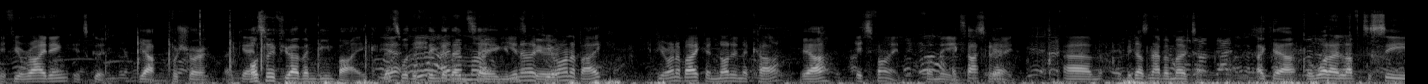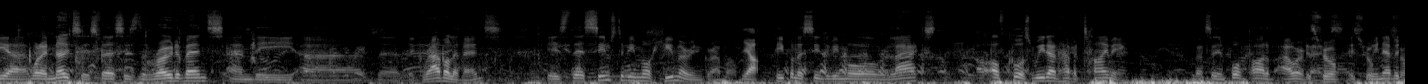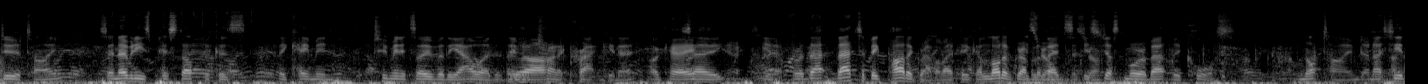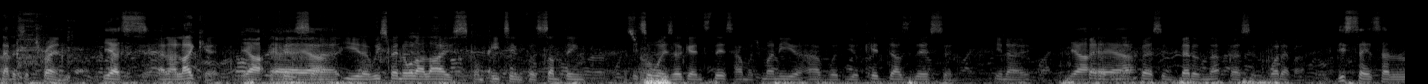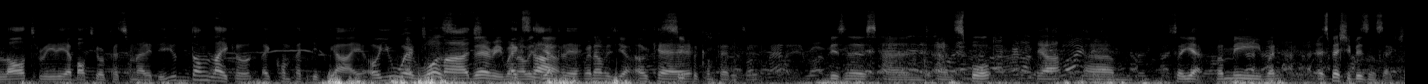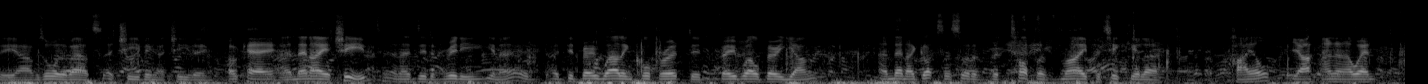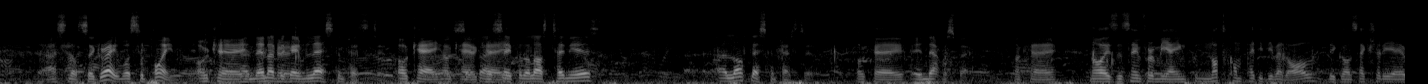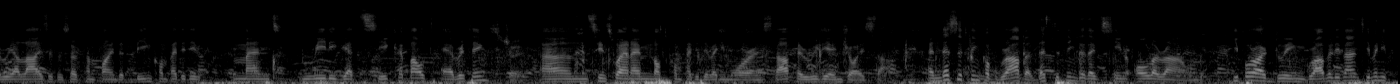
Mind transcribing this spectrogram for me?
If you're riding, it's good. Yeah, for sure. Okay. Also, if you have an e-bike, that's Yeah, what the thing that I'm mind. saying in You know, if you're on a bike, if you're on a bike and not in a car, yeah. it's fine for me. Exactly. Um, if it doesn't have a motor. Okay. But what I love to see, uh, what I notice versus the road events and the, uh, the the gravel events, is there seems to be more humour in gravel. Yeah. People are, seem to be more relaxed. Of course, we don't have a timing. That's an important part of our It's events. true, it's true, We never it's do a time, so nobody's pissed off because they came in two minutes over the hour that they Yeah. were trying to crack. You know. Okay. So you know, for that, that's a big part of gravel. I think a lot of gravel true, events it's is just more about the course not timed, and I see that as a trend, Yes. and I like it. Yeah, yeah, because yeah. Uh, you know we spend all our lives competing for something. it's always against this, how much money you have, whether your kid does this, and you know, Yeah, better yeah, than yeah. that person, better than that person, whatever. This says a lot, really, about your personality. You don't like a, a competitive guy, or you were I too was much. very when exactly. I was young. When I was young, Okay. super competitive, business and and sport. yeah. Um, so yeah, for me, when especially business, actually, I was all about achieving, achieving. Okay. And then I achieved, and I did a really, you know, I did very well in corporate, did very well very young, and then I got to sort of the top of my particular pile. Yeah. And then I went, that's not so great. What's the point? Okay. And then okay. I became less competitive. Okay. So Okay. I say for the last ten years, a lot less competitive Okay. in that respect. Okay. No, it's the same for me. I'm not competitive at all because actually I realized at a certain point that being competitive meant really get sick about everything. It's true. And since when I'm not competitive anymore and stuff, I really enjoy stuff. And that's the thing of gravel. That's the thing that I've seen all around. People are doing gravel events, even if,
